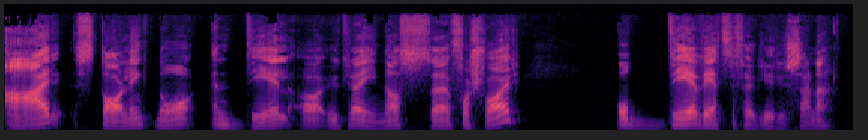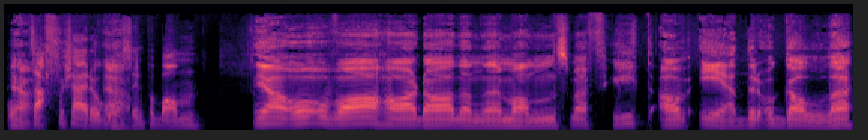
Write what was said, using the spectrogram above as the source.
er Starlink nå en del av Ukrainas eh, forsvar. Og det vet selvfølgelig russerne. Og Ja. derfor er det å gå Ja. seg inn på banen. Ja, og, og hva har da denne mannen som er fylt av eder og galle,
